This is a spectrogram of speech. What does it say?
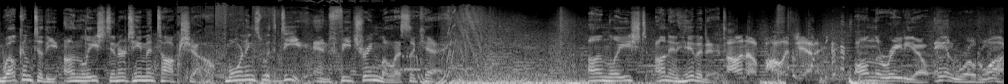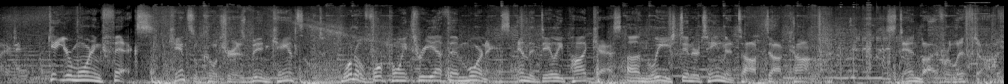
Welcome to the Unleashed Entertainment Talk Show, mornings with D and featuring Melissa Kay. Unleashed, uninhibited, unapologetic, on the radio and worldwide. Get your morning fix. Cancel culture has been canceled. 104.3 FM mornings and the daily podcast, UnleashedEntertainmentTalk.com. Stand by for liftoff.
